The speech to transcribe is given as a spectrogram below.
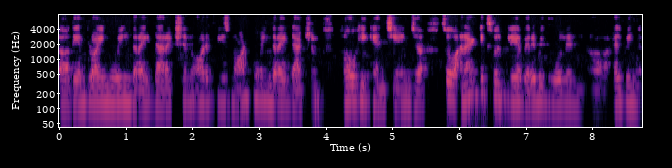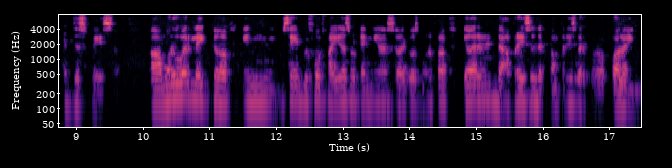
uh, the employee moving in the right direction or if he's not moving the right direction, how he can change. So analytics will play a very big role in helping at this space. Uh, moreover, like uh, in say before five years or ten years, uh, it was more of a year-end appraisal that companies were following.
